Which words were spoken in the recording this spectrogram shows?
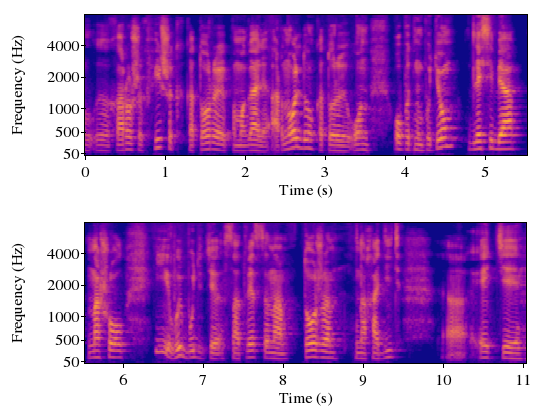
э, хороших фишек, которые помогали Арнольду, которые он опытным путем для себя нашел, и вы будете, соответственно, тоже находить э, эти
